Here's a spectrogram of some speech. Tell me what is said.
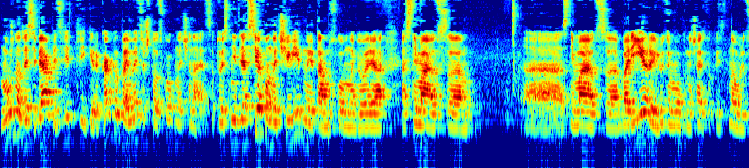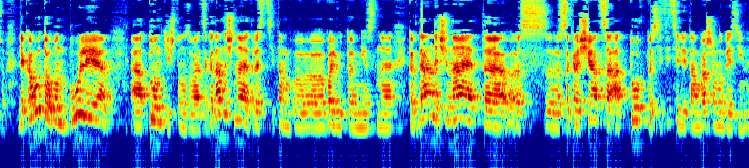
нужно для себя определить триггеры. Как вы поймете, что отскок начинается? То есть не для всех он очевидный, там, условно говоря, снимаются Э, снимаются барьеры, и люди могут начать выходить на улицу. Для кого-то он более э, тонкий, что называется, когда начинает расти там э, валюта местная, когда начинает сокращаться отток посетителей там ваши магазины.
